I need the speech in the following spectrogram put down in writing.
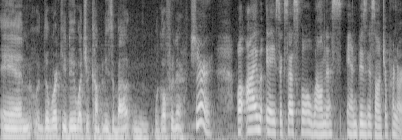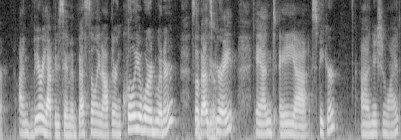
and the work you do, what your company's about, and we'll go from there. Sure. Well, I'm a successful wellness and business entrepreneur. I'm very happy to say I'm a best-selling author and Quilly Award winner, so Thank that's you. great, and a uh, speaker uh, nationwide,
